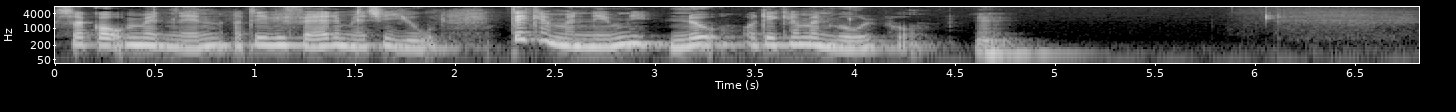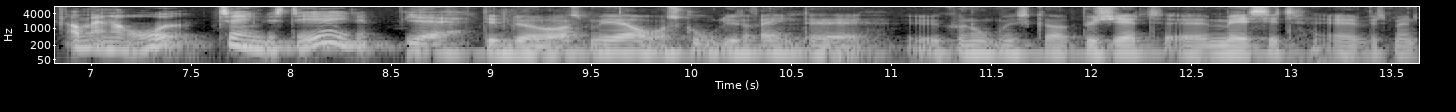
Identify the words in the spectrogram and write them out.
så går vi med den anden, og det er vi færdige med til jul. Det kan man nemlig nå, og det kan man måle på. Mm. Og man har råd til at investere i det. Ja, det bliver jo også mere overskueligt rent øh, økonomisk og budgetmæssigt, øh, hvis man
